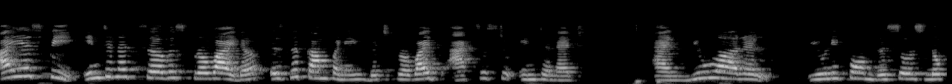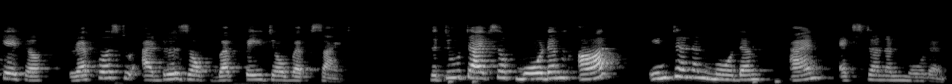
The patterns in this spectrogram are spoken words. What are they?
ISP, Internet Service Provider, is the company which provides access to Internet and URL, Uniform Resource Locator, refers to address of web page or website. The two types of modem are internal modem and external modem.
